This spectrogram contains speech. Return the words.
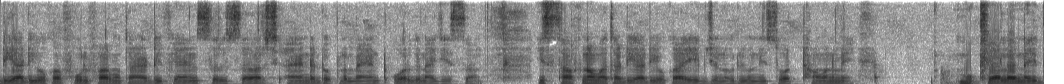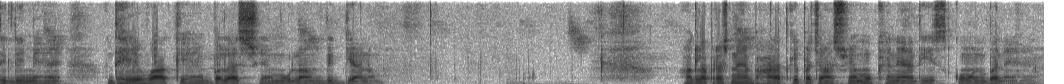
डीआरडीओ का फुल फॉर्म होता है defence, research and development organisation. स्थापना हुआ था डीआरडीओ का एक जनवरी उन्नीस सौ अट्ठावन में। मुख्यालय नई दिल्ली में है। ध्येय वाक्य है बलस्य मूलम विज्ञानम। अगला प्रश्न है, भारत के पचासवें मुख्य न्यायाधीश कौन बने हैं?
